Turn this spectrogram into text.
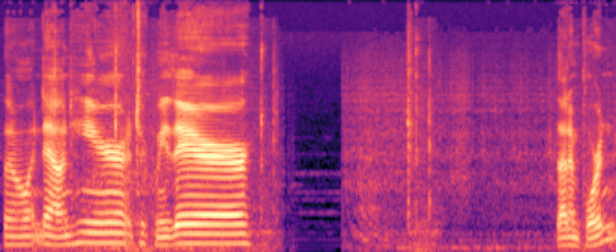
so I went down here, it took me there that important?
